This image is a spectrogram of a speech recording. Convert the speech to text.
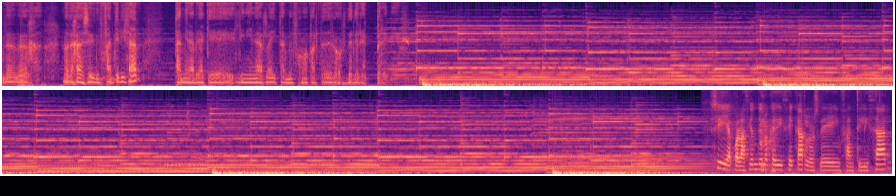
no- no deja, no deja de ser infantilizar, también habría que eliminarla y también forma parte de los deberes previos. Sí, a colación de lo que dice Carlos de infantilizar,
